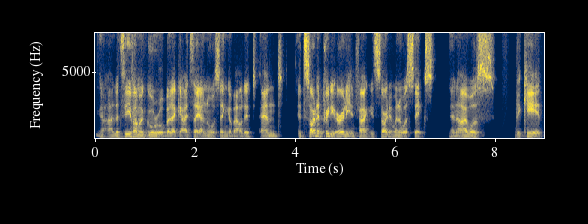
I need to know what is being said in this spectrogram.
yeah, let's see if i'm a guru but I, i'd say i know a thing about it and it started pretty early. In fact, it started when I was six, and I was the kid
